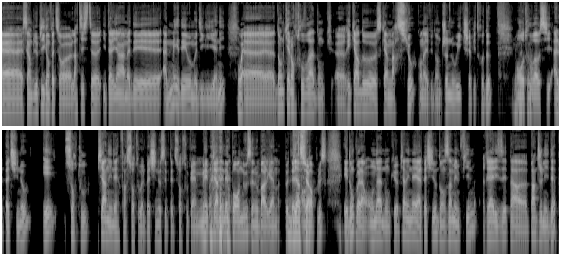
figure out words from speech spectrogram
Euh, c'est un biopic en fait sur l'artiste italien Amade- Amedeo Modigliani, Ouais. dans lequel on retrouvera donc Riccardo Scamarcio qu'on avait vu dans John Wick chapitre 2. On retrouvera aussi Al Pacino et surtout Pierre Ninet. Enfin surtout Al Pacino c'est peut-être surtout quand même, mais Pierre Ninet pour nous ça nous parle quand même peut-être encore sûr. plus. Et donc voilà, on a donc euh, Pierre Ninet et Al Pacino dans un même film réalisé par euh, par Johnny Depp.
